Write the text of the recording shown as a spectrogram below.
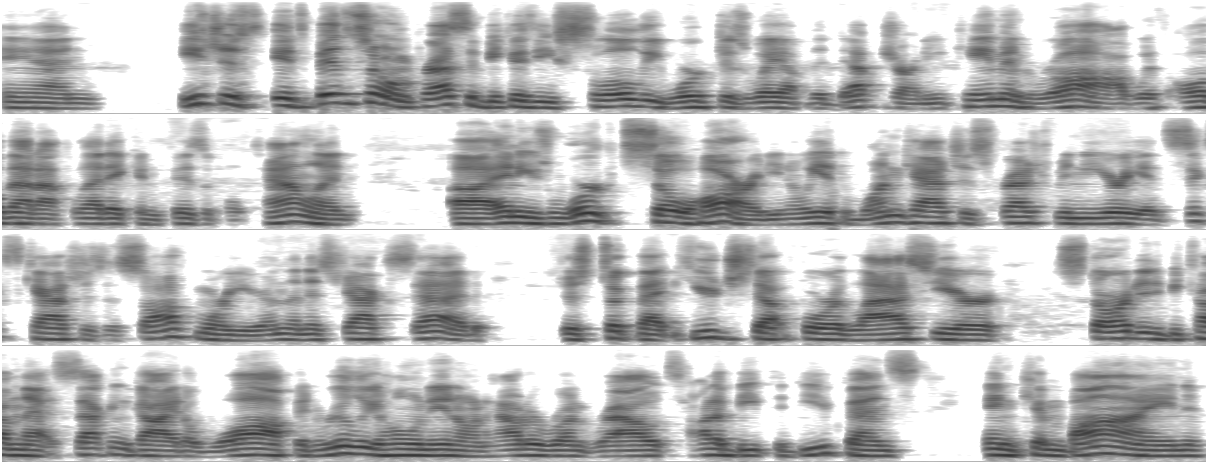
and he's just it's been so impressive because he slowly worked his way up the depth chart. He came in raw with all that athletic and physical talent uh, and he's worked so hard. You know, he had one catch his freshman year, he had six catches his sophomore year, and then as Jack said, just took that huge step forward last year. Started to become that second guy to Whop and really hone in on how to run routes, how to beat the defense, and combine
